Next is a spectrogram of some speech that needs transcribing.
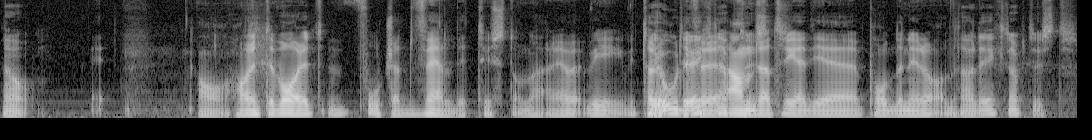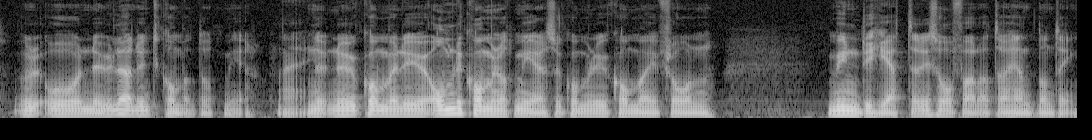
Ja. Ja, har det inte varit fortsatt väldigt tyst om det här? Vi, vi tar Jo, upp det det för andra, tredje podden i rad. Ja, det är knäpptyst. Och, och nu lär det inte komma något mer. Nej. Nu, nu kommer det ju, om det kommer något mer så kommer det ju komma ifrån myndigheter i så fall att det har hänt någonting.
